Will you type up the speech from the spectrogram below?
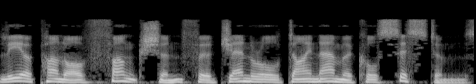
Lyapunov function for general dynamical systems.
